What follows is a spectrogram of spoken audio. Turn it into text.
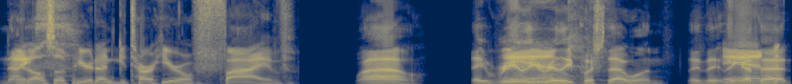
Nice. It also appeared on Guitar Hero 5. Wow, they really And- really pushed that one. They they, they got that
